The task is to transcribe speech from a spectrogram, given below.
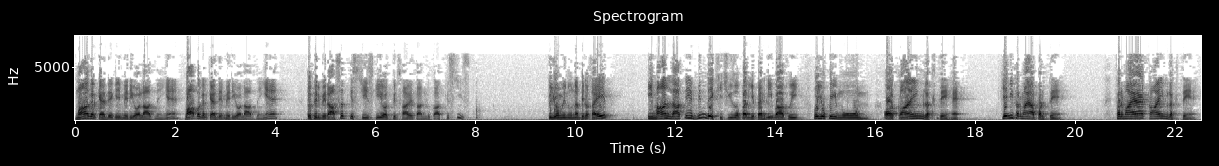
ماں اگر کہہ دے کہ یہ میری اولاد نہیں ہے، باپ اگر کہہ دے میری اولاد نہیں ہے، تو پھر وراثت کس چیز کی اور پھر سارے تعلقات کس چیز کی؟ تو جو منون بالغیب، ایمان لاتے ہیں، بن دیکھی چیزوں پر یہ پہلی بات ہوئی وہ یقیمون اور قائم رکھتے ہیں۔ یہ نہیں فرمایا پڑھتے ہیں، فرمایا قائم رکھتے ہیں۔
